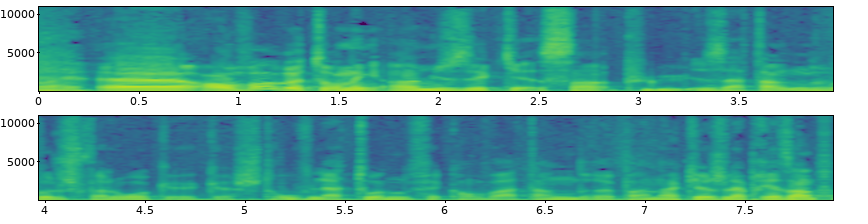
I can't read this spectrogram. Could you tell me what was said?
Ouais. Euh, on va retourner en musique sans plus attendre. Il va juste falloir que, que je trouve la toune, fait qu'on va attendre pendant que je la présente.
